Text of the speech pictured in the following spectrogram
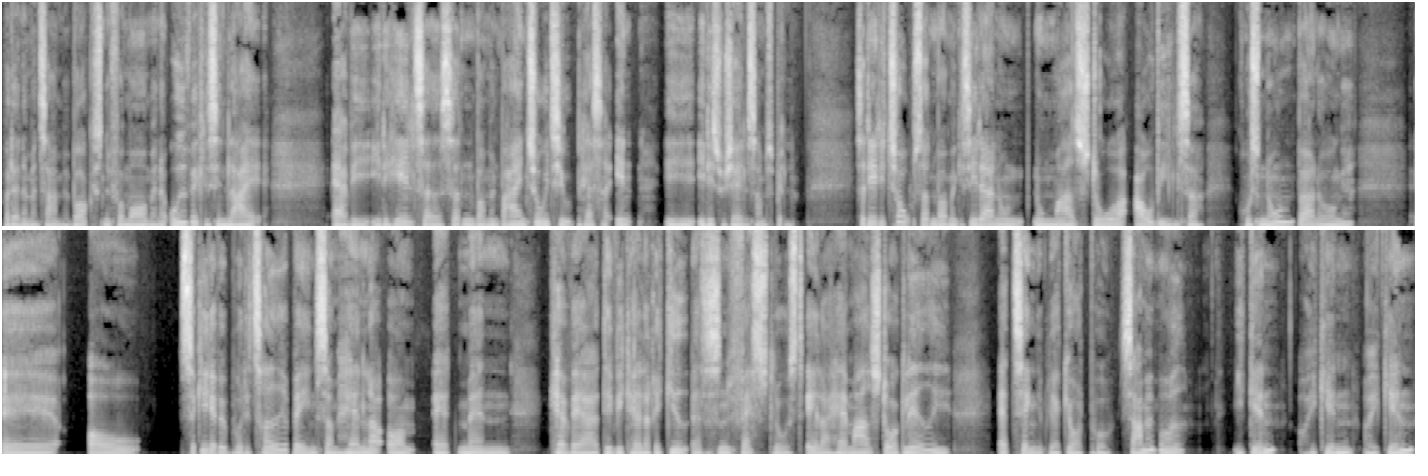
Hvordan er man sammen med voksne? Formår man at udvikle sin leg? Er vi i det hele taget sådan, hvor man bare intuitivt passer ind i, i det sociale samspil? Så det er de to, sådan, hvor man kan sige, der er nogle, nogle meget store afvielser hos nogle børn og unge. Øh, og så kigger vi på det tredje ben, som handler om, at man kan være det, vi kalder rigid, altså sådan fastlåst, eller have meget stor glæde i, at tingene bliver gjort på samme måde, igen og igen og igen.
